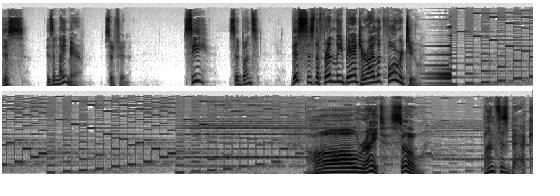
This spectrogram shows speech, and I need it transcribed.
This is a nightmare, said Finn. See, said Bunce. This is the friendly banter I look forward to. All right, so Bunce is back.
